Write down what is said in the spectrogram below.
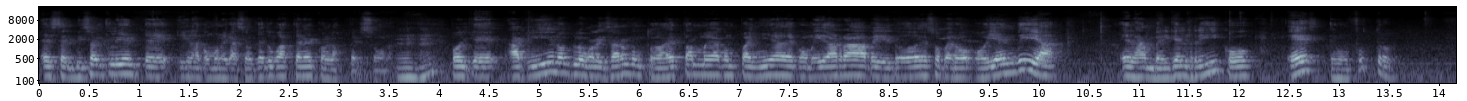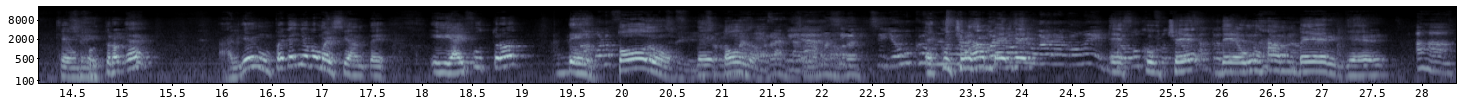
el servicio al cliente y la comunicación que tú vas a tener con las personas. Porque aquí nos globalizaron con todas estas mega compañías de comida rápida y todo eso, pero hoy en día el hamburger rico es en un food truck. Que un Sí. food truck es alguien, un pequeño comerciante. Y hay food truck de todo, de todo. mejores. Mira, Son los mejores. si, si yo busco Escuché un lugar, hamburger, lugar a comer, yo busco Escuché de un hamburger Ajá.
